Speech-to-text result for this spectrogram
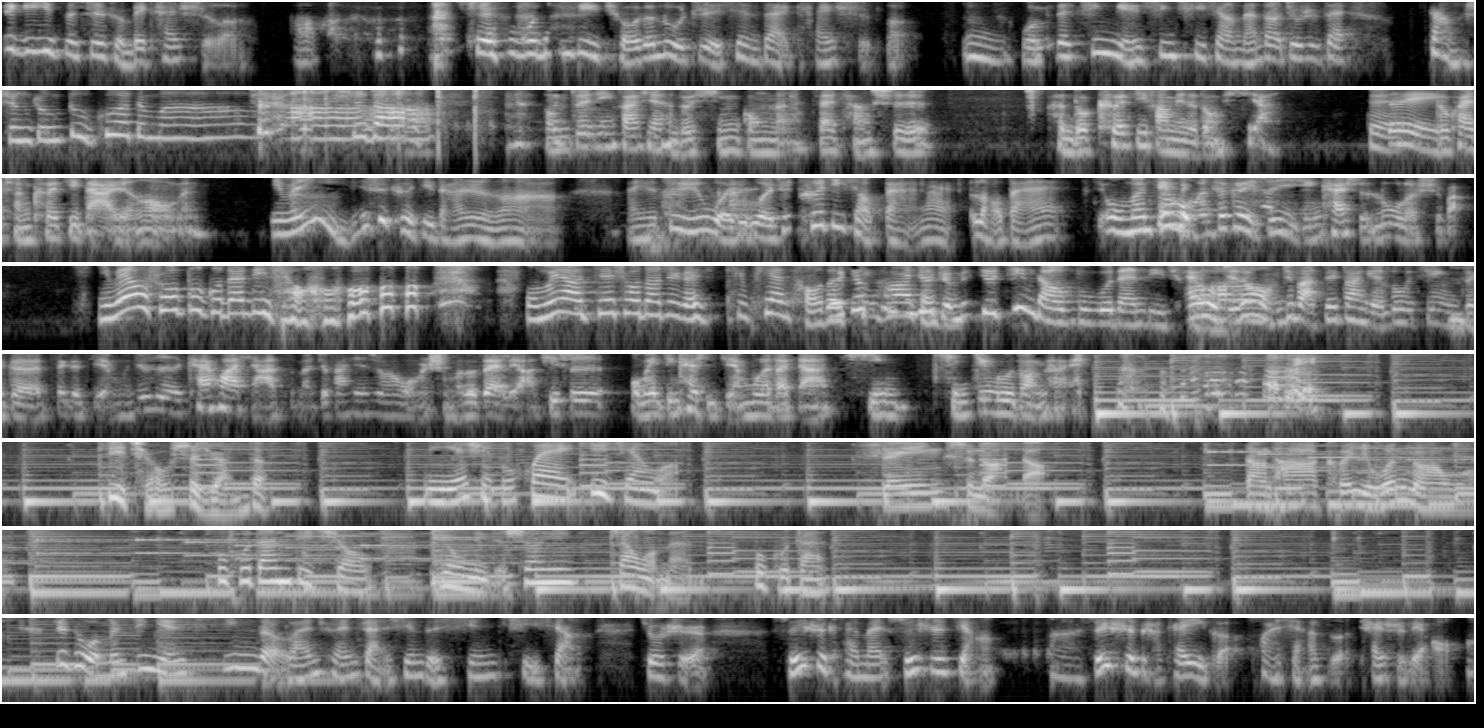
这个意思是准备开始了啊，是不孤单地球的录制现在开始了。嗯，我们的新年新气象，难道就是在掌声中度过的吗？是的，是的。我们最近发现很多新功能，在尝试很多科技方面的东西啊。对对，都快成科技达人了。我们你们已经是科技达人了。哎呀，对于我，我是科技小白，老白。我们这我们这个也是已经开始录了，是吧？你们要说不孤单地球，我们要接收到这个片头的信号，就准备就进到不孤单地球。哎，我觉得我们就把这段给录进这个这个节目，就是开话匣子嘛，就发现说我们什么都在聊。其实我们已经开始节目了，大家请请进入状态。地球是圆的，你也许不会遇见我。声音是暖的，让它可以温暖我。不孤单，地球，用你的声音让我们不孤单。这是我们今年新的、完全崭新的新气象，就是随时开麦、随时讲啊，随时打开一个话匣子开始聊。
